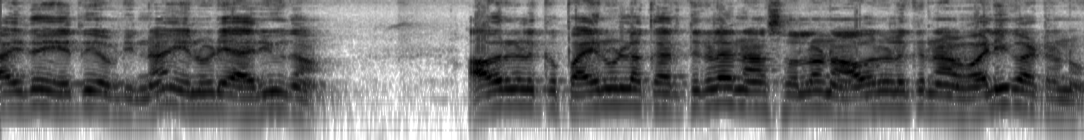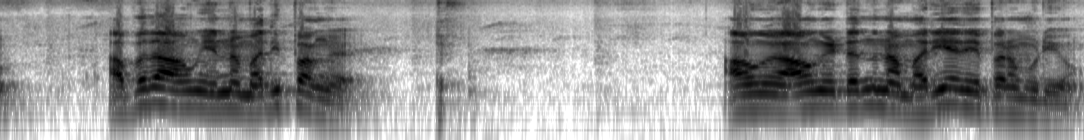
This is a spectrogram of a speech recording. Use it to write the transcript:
ஆயுதம் எது அப்படின்னா என்னுடைய அறிவு தான் அவர்களுக்கு பயனுள்ள கருத்துக்களை நான் சொல்லணும் அவர்களுக்கு நான் வழிகாட்டணும் அப்போ தான் அவங்க என்ன மதிப்பாங்க. அவங்க அவங்ககிட்டருந்து நான் மரியாதையை பெற முடியும்.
